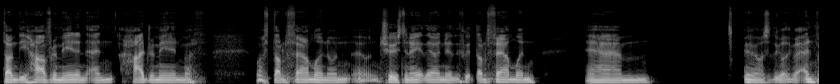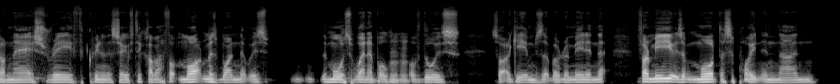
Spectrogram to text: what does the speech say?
Dundee have remaining and had remaining with with Dunfermline on, on Tuesday night there. And they've got Dunfermline, um, you know, they've got Inverness, Raith, Queen of the South to come. I thought Morton was one that was the most winnable mm-hmm. of those sort of games that were remaining. That for me, it was more disappointing than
